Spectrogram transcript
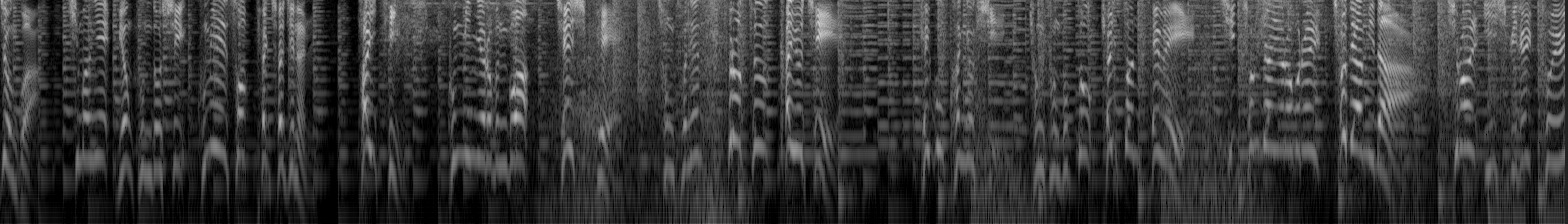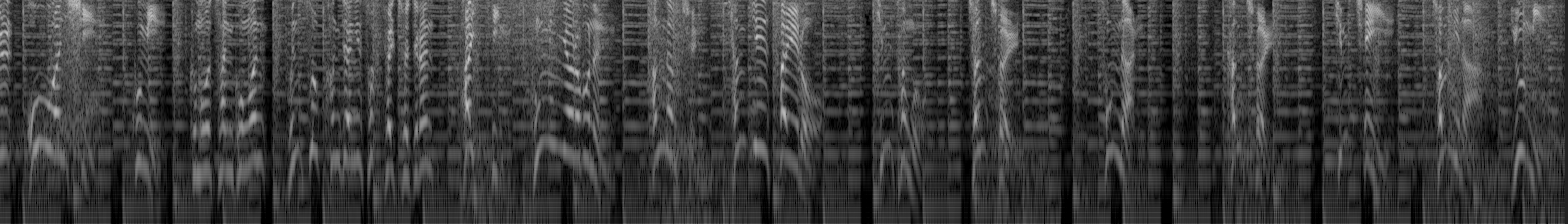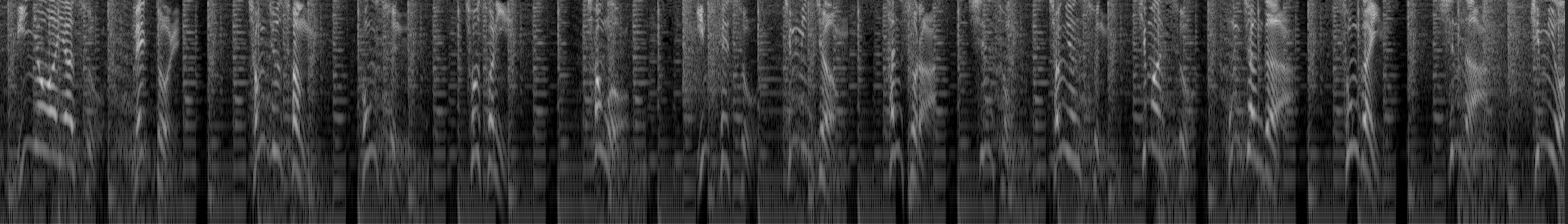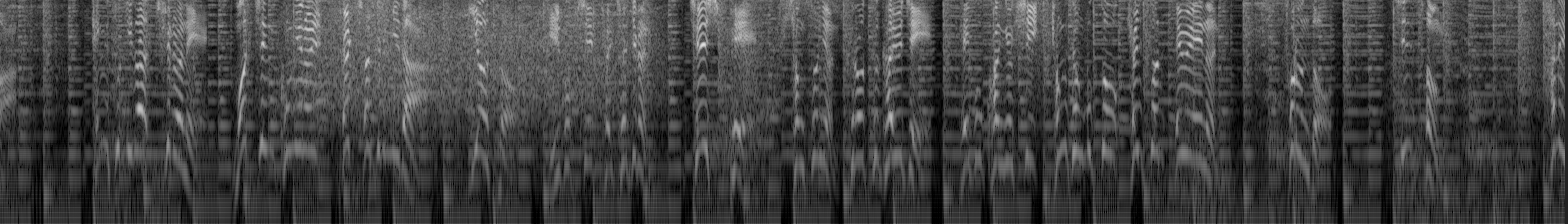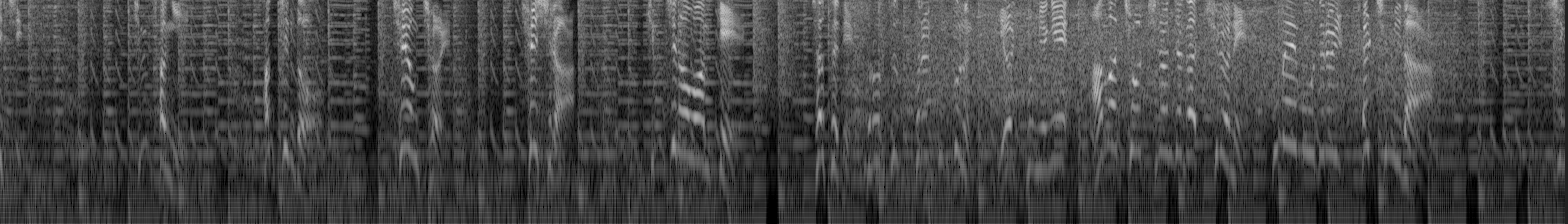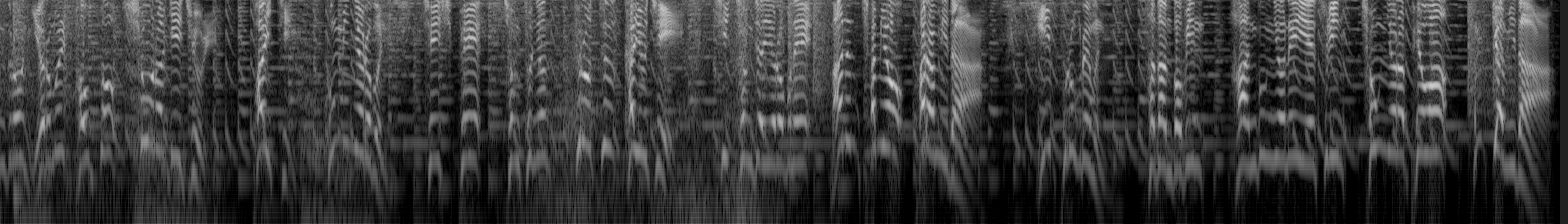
정정과 희망의 명품 도시 구미에서 펼쳐지는 파이팅! 국민 여러분과 제10회 청소년 트로트 가요제 대구광역시 경상북도 결선 대회에 시청자 여러분을 초대합니다. 7월 21일 토요일 오후 1시 구미 금호산 공원 분수 광장에서 펼쳐지는 파이팅! 국민 여러분은 박남춘 향기의 사이로 김성우, 전철, 송란, 강철, 김채희, 전민아, 유미, 미녀와 야수, 맷돌, 정주성, 봉순, 조선희, 청호, 임태수, 김민정, 한소라, 신송, 정연순, 김원수, 홍장가, 송가인, 신나, 김미화, 행수기가 출연해 멋진 공연을 펼쳐드립니다. 이어서 7시에 펼쳐지는 제10회 청소년 트로트 가요제 대구광역시 경상북도 결선 대회에는 서른도, 진성, 한혜진, 김상희, 박진도, 최영철, 최시라, 김진아와 함께 차세대 트로트 스타를 꿈꾸는 12명의 아마추어 출연자가 출연해 꿈의 무대를 펼칩니다. 싱그러운 여름을 더욱더 시원하게 해줄 파이팅 국민 여러분 제10회 청소년 트로트 가요제 시청자 여러분의 많은 참여 바랍니다. 이 프로그램은 사단법인 한국연예예술인 총연합회와 함께합니다.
